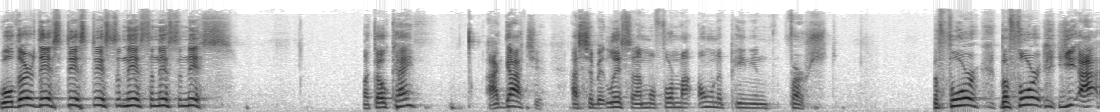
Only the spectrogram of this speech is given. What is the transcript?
Well, they're this, this, this, and this, and this, and this. Like, okay, I got you. I said, but listen, I'm going to form my own opinion first. Before, before you, I,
